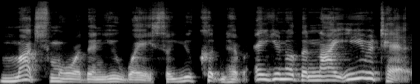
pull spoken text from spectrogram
much more than you weigh. So you couldn't have, and you know, the naivete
